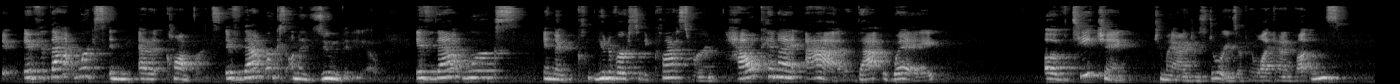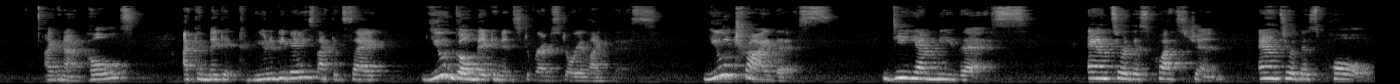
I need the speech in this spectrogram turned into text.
if that works in, at a conference, if that works on a Zoom video, if that works in a university classroom, how can I add that way of teaching to my IG stories? Okay, well, I can add buttons, I can add polls, I can make it community based. I can say, you go make an Instagram story like this. You try this. DM me this. Answer this question. Answer this poll.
